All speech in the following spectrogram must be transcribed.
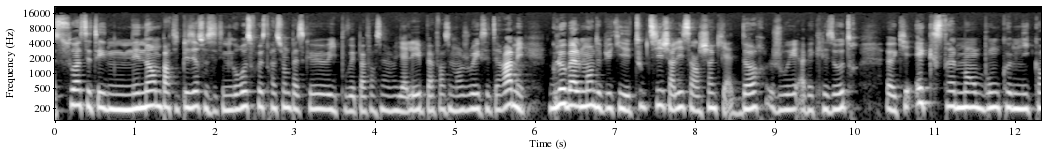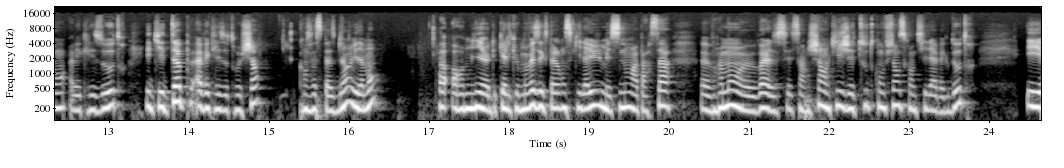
soit c'était une énorme partie de plaisir, soit c'était une grosse frustration parce qu'il pouvait pas forcément y aller, pas forcément jouer, etc. Mais globalement, depuis qu'il est tout petit, Charlie, c'est un chien qui adore jouer avec les autres, qui est extrêmement bon communicant avec les autres et qui est top avec les autres chiens, quand ça se passe bien, évidemment. Hormis euh, les quelques mauvaises expériences qu'il a eues, mais sinon, à part ça, vraiment, voilà, c'est un chien en qui j'ai toute confiance quand il est avec d'autres. Et,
